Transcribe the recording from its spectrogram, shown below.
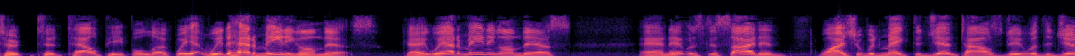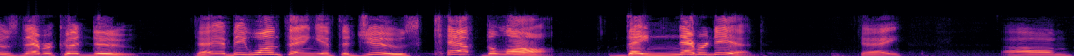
to to tell people, look, we we'd had a meeting on this. Okay, we had a meeting on this, and it was decided why should we make the Gentiles do what the Jews never could do? Okay, it'd be one thing if the Jews kept the law. They never did. Okay, um,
